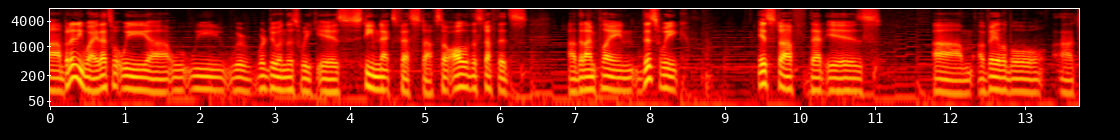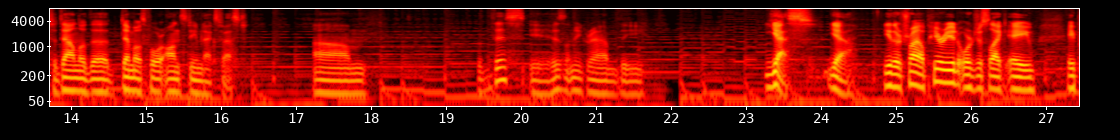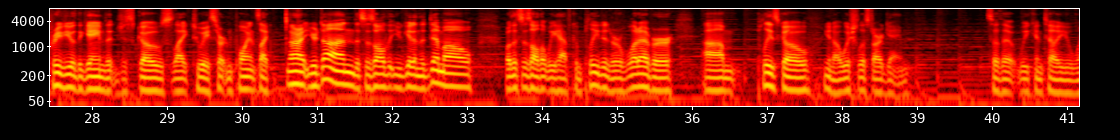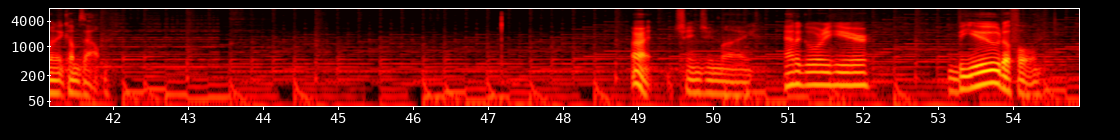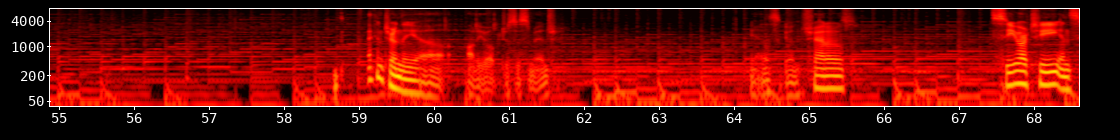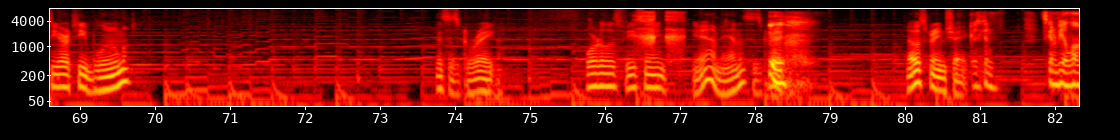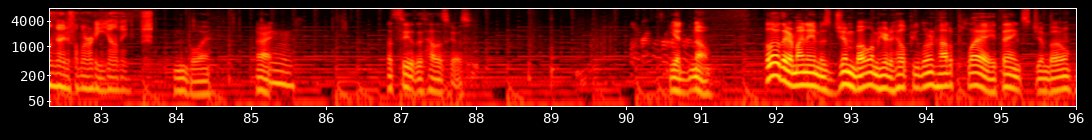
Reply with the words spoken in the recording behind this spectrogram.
Uh, but anyway, that's what we uh, we we're, we're doing this week is Steam Next Fest stuff. So all of the stuff that's uh, that I'm playing this week is stuff that is um, available uh, to download the demos for on Steam Next Fest. Um, this is let me grab the yes yeah. Either trial period or just like a a preview of the game that just goes like to a certain point. It's like all right you're done. This is all that you get in the demo or this is all that we have completed or whatever. Um, please go you know wishlist our game so that we can tell you when it comes out. All right changing my category here beautiful I can turn the uh, audio up just a smidge. Yeah, that's good. Shadows. CRT and CRT Bloom. This is great. Borderless VSync. Yeah, man, this is great. No screen shake. It's gonna, it's gonna be a long night if I'm already yawning. Oh, boy. All right, Mm. let's see what this, how this goes. Yeah, no. Hello there, my name is Jimbo. I'm here to help you learn how to play. Thanks, Jimbo.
